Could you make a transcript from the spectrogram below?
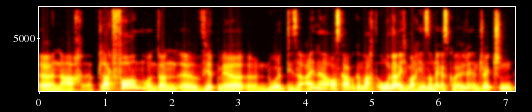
äh, nach äh, Plattform und dann äh, wird mir nur diese eine Ausgabe gemacht oder ich mache hier so eine SQL-Injection,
